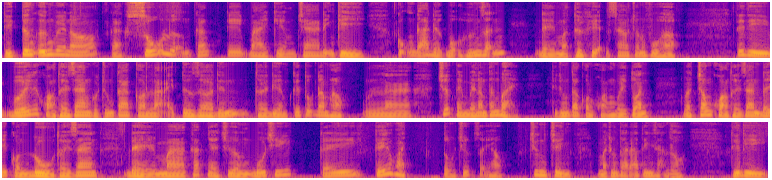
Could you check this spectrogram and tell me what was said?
thì tương ứng với nó, cả số lượng các cái bài kiểm tra định kỳ cũng đã được bộ hướng dẫn để mà thực hiện sao cho nó phù hợp. Thế thì với cái khoảng thời gian của chúng ta còn lại từ giờ đến thời điểm kết thúc năm học là trước ngày 15 tháng 7 thì chúng ta còn khoảng 10 tuần. Và trong khoảng thời gian đấy còn đủ thời gian để mà các nhà trường bố trí cái kế hoạch tổ chức dạy học chương trình mà chúng ta đã tinh giản rồi. Thế thì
